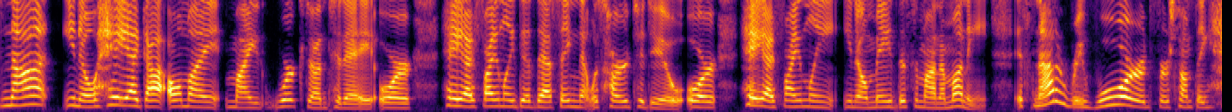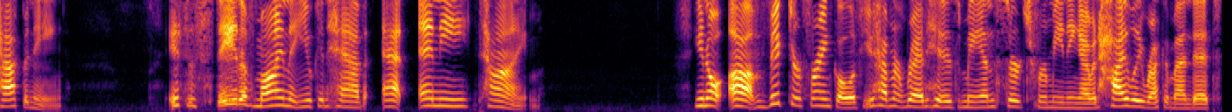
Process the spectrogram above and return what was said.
not you know hey i got all my my work done today or hey i finally did that thing that was hard to do or hey i finally you know made this amount of money. It's not a reward for something happening. It's a state of mind that you can have at any time you know, um, Viktor Frankl, if you haven't read his Man's Search for Meaning, I would highly recommend it.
